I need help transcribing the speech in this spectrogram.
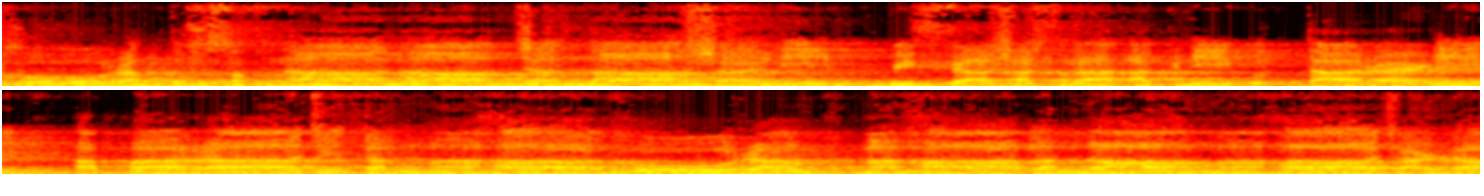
घोरम् दुःस्वप्नानाम् जनाशनि विश्वशस्त्र अग्नि उत्तरणि अपराजितम् महाघोरम् महाबला महाचडा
